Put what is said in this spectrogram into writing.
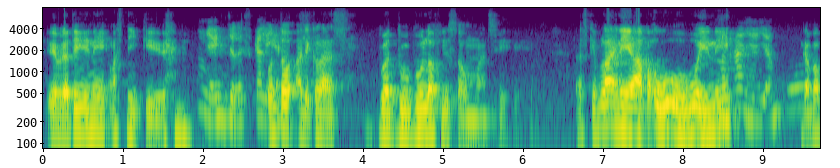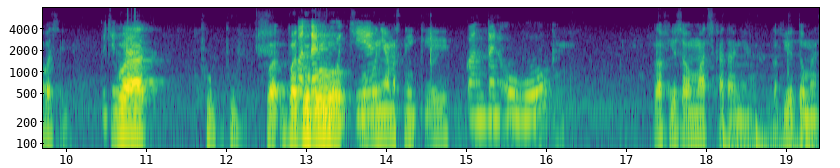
ya berarti ini Mas Niki. Hmm, ya jelas sekali ya. Untuk adik kelas, buat Bubu love you so much. Hehe. Nah, skip lah ini apa UU ini Makanya ya ampun. nggak apa-apa sih. Bucin Buat Bubu buat buat Konten Bubu bucin. bubunya Mas Niki. konten uwu Love you so much katanya. Love you too, Mas.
